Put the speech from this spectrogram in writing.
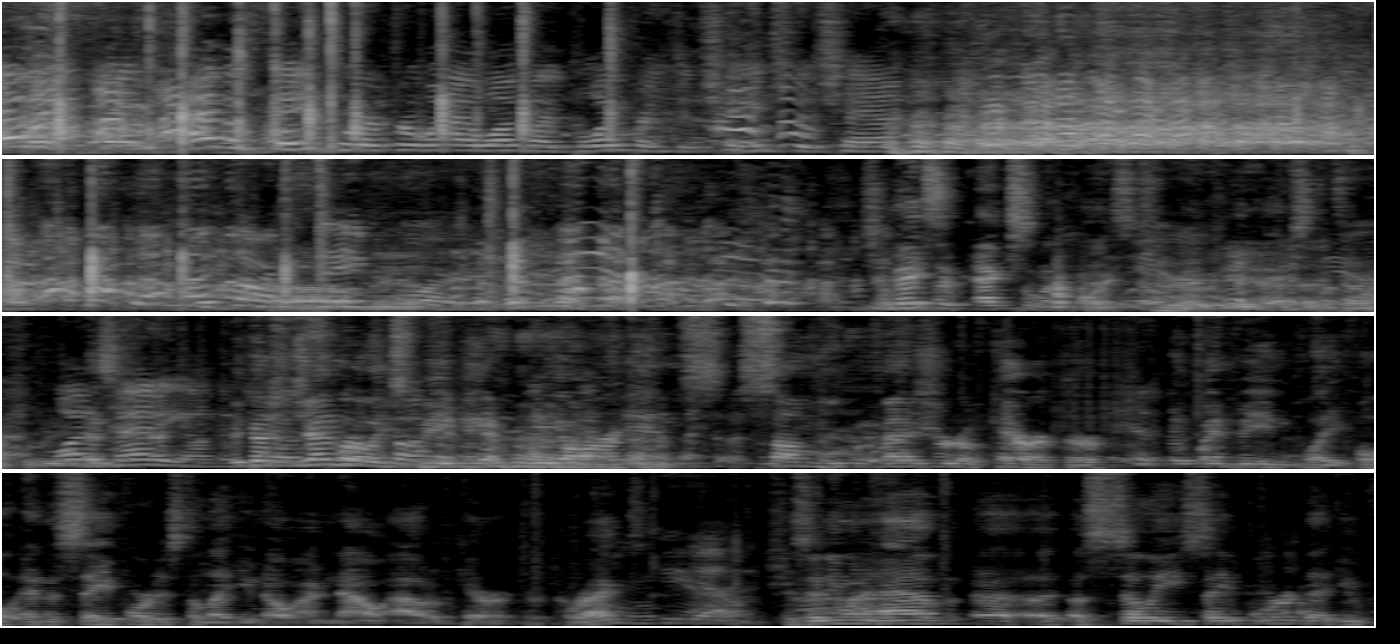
have, a safe, I have a safe word for when I want my boyfriend to change the channel. She makes an excellent point. That's true. Yeah, that's Excellent. actually. One many on the Because show. generally speaking, we are in s- some measure of character when being playful, and the safe word is to let you know I'm now out of character. Correct? Mm-hmm. Yeah. Does anyone have a, a, a silly safe word that you've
